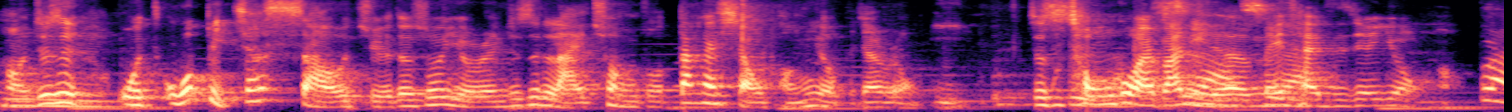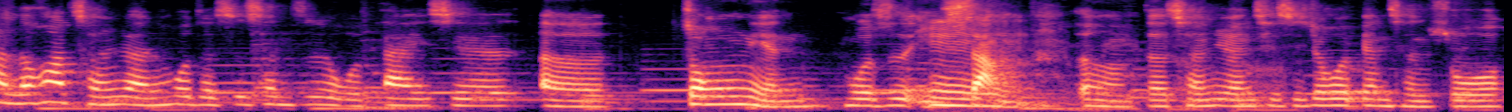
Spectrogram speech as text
好、嗯就是我我比较少觉得说有人就是来创作，大概小朋友比较容易，就是冲过来把你的美材直接用哦。不然的话，成人或者是甚至我带一些呃中年或者是以上嗯、的成员，其实就会变成说，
